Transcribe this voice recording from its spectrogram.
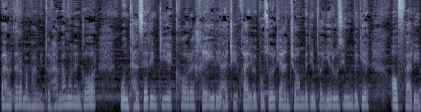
برادرم هم همینطور. هممون انگار منتظریم که یه کار خیلی عجیب غریب بزرگ انجام بدیم تا یه روزی اون بگه آفرین.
